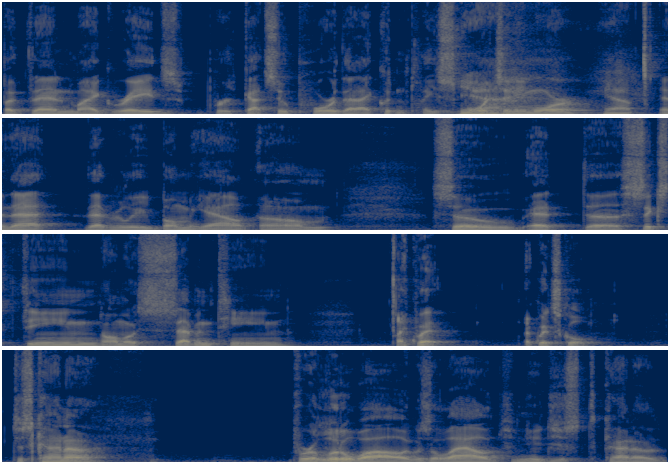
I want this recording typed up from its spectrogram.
but then my grades were, got so poor that I couldn't play sports Yeah. anymore Yeah. and that that really bummed me out. Um, so at uh, 16, almost 17, I quit. I quit school. Just kind of for a little while, it was allowed you just kind of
